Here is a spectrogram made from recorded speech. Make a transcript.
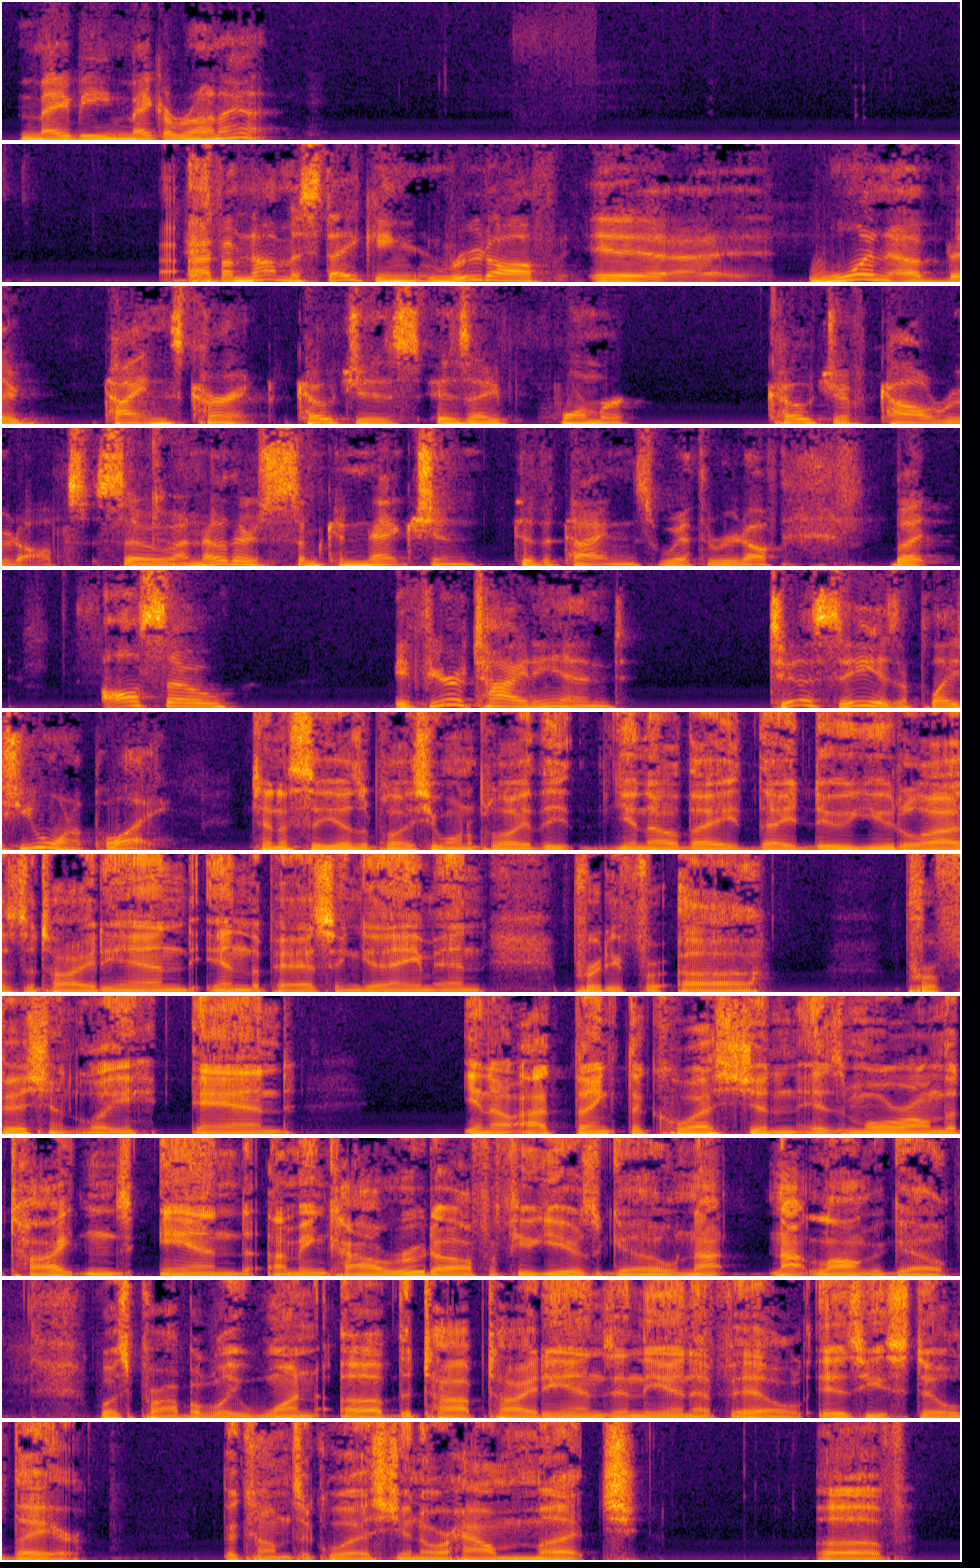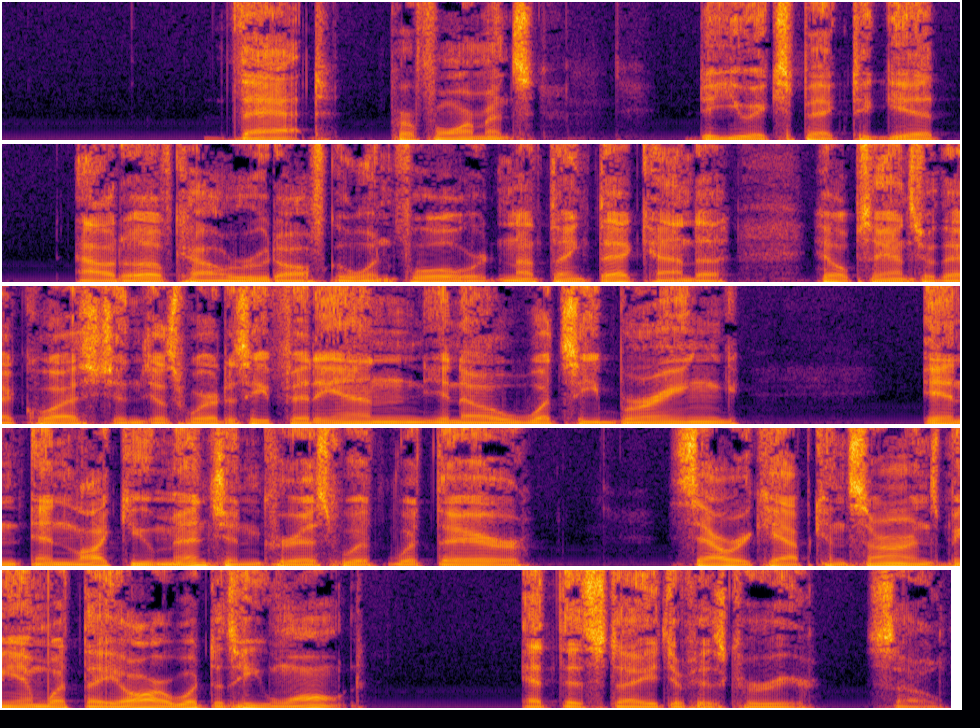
maybe make a run at? I, if I'm not mistaken, Rudolph, uh, one of the Titans' current coaches, is a former coach of Kyle Rudolph's. So okay. I know there's some connection to the Titans with Rudolph. But also, if you're a tight end, Tennessee is a place you want to play. Tennessee is a place you want to play. The you know they they do utilize the tight end in the passing game and pretty for uh, proficiently. And you know I think the question is more on the Titans end. I mean Kyle Rudolph a few years ago, not not long ago, was probably one of the top tight ends in the NFL. Is he still there? Becomes a question, or how much of that performance do you expect to get out of Kyle Rudolph going forward? And I think that kind of helps answer that question. Just where does he fit in? You know, what's he bring? And and like you mentioned, Chris, with with their salary cap concerns being what they are, what does he want at this stage of his career? So,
